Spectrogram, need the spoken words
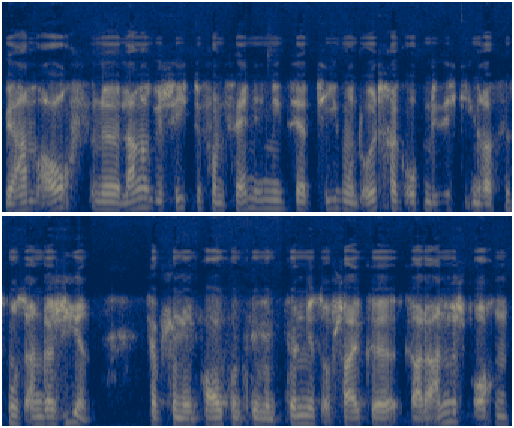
wir haben auch eine lange Geschichte von Faninitiativen und Ultragruppen, die sich gegen Rassismus engagieren. Ich habe schon den Fall von Clemens Tönnies auf Schalke gerade angesprochen.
